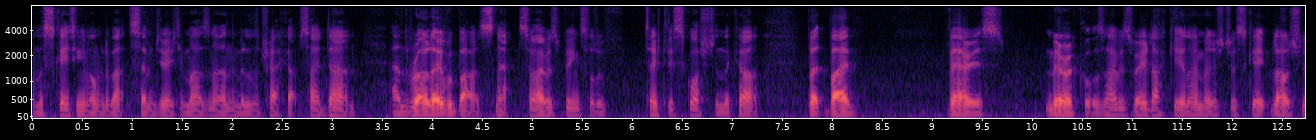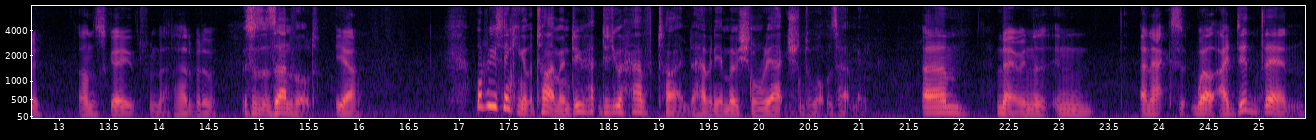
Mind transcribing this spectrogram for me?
and was skating along at about 70 or 80 miles an hour in the middle of the track upside down and the rollover bar had snapped, so I was being sort of totally squashed in the car. But by various miracles, I was very lucky, and I managed to escape largely unscathed from that. I had a bit of a This is at Zandvoort. yeah. What were you thinking at the time? And do you ha- did you have time to have any emotional reaction to what was happening? Um, no, in the, in an accident. Well, I did then.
